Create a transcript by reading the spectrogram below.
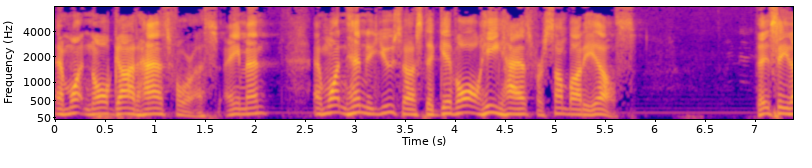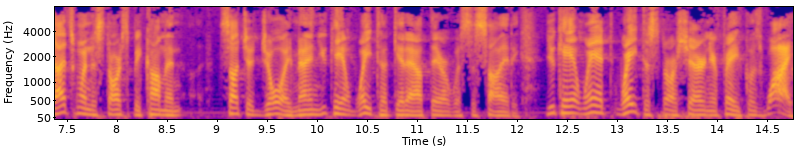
and wanting all God has for us, amen? and wanting Him to use us to give all He has for somebody else. They, see, that's when it starts becoming such a joy, man. You can't wait to get out there with society. You can't wait, wait to start sharing your faith because why?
